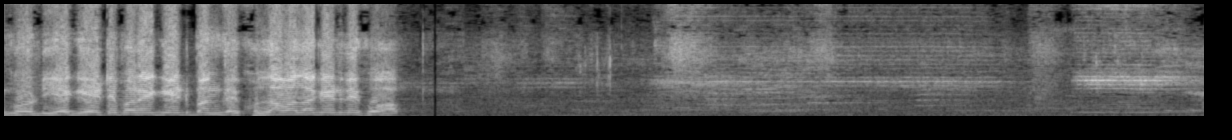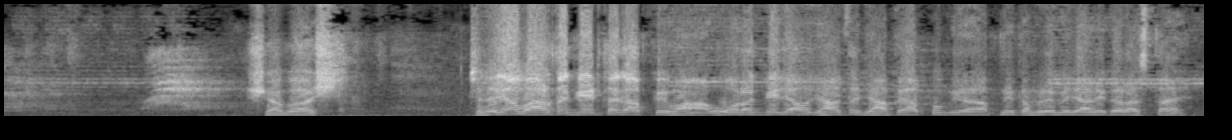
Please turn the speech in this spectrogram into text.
गुड, ये गेट पर है, गेट बंद है। खुला वाला गेट देखो आप। शाबाश। चले जाओ, बाहर तक, गेट तक आपके वहाँ। और आगे जाओ, जहाँ तक, जहाँ पे आपको अपने कमरे में जाने का रास्ता है।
